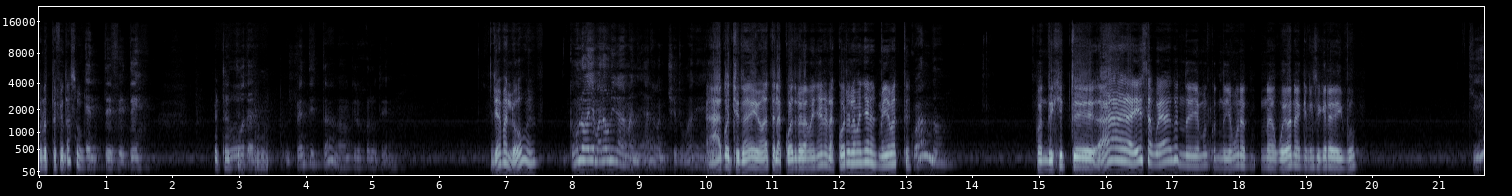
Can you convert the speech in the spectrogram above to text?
Unos tefetazos. En TFT. Este, Puta, el Penti está, no, quiero jugar UT. Llámalo, weón. ¿Cómo no va a llamar a una de la mañana, conchetumare? Ah, conchetumare, me llamaste a las 4 de la mañana, a las 4 de la mañana me llamaste. ¿Cuándo? Cuando dijiste, ah, esa weá, cuando llamó, cuando llamó una, una weona que ni siquiera erais vos. ¿Qué?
